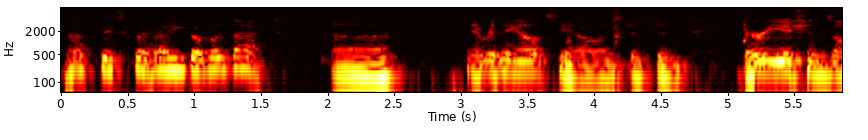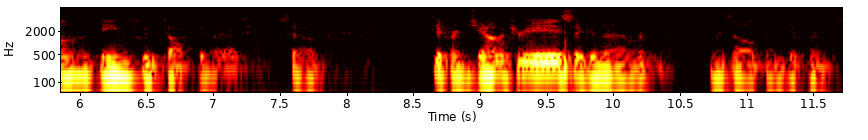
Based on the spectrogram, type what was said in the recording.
that's basically how you go about that. Uh, everything else, you know, is just variations on the themes we've talked about. So different geometries are going to re result in different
